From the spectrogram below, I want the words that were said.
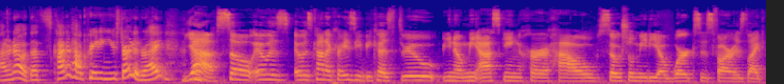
I don't know, that's kind of how creating you started, right? yeah so it was it was kind of crazy because through you know me asking her how social media works as far as like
